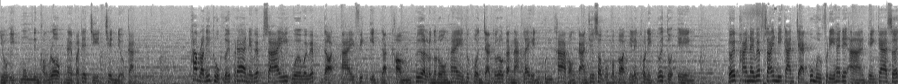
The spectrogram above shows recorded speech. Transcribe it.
อยู่อีกมุมหนึ่งของโลกในประเทศจีนเช่นเดียวกัน ภาพเหล่านี้ถูกเผยแพร่ในเว็บไซต์ www.ifixit.com เพื่อรณรงค์ให้ทุกคนจากทั่วโลกตระหนักและเห็นคุณค่าของการช่วยซ่อมอุปกรณ์อิเล็กทรอนิกส์ด้วยตัวเอง โดยภายในเว็บไซต์มีการแจกคู่มือฟรีให้ได้อ่าน เพียงแค่เซิร์ช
